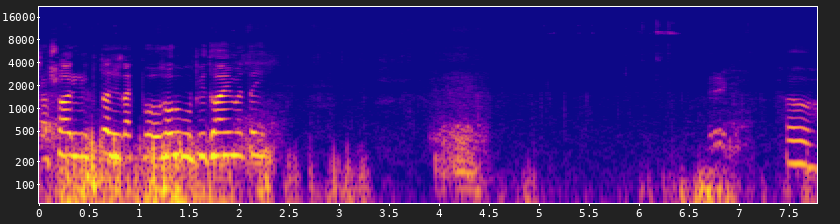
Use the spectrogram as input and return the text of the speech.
а що хто ж так по голову підгойме та й О.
